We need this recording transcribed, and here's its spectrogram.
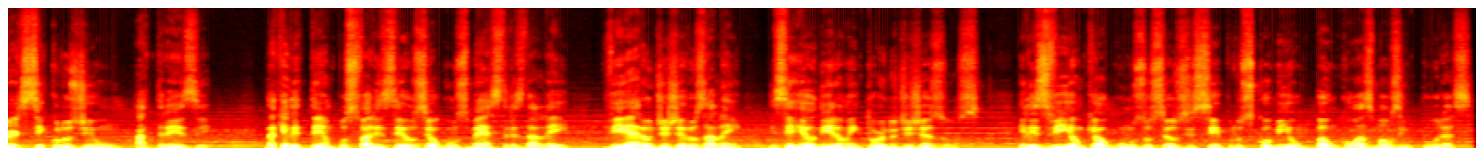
versículos de 1 a 13. Naquele tempo, os fariseus e alguns mestres da lei vieram de Jerusalém e se reuniram em torno de Jesus. Eles viam que alguns dos seus discípulos comiam pão com as mãos impuras,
